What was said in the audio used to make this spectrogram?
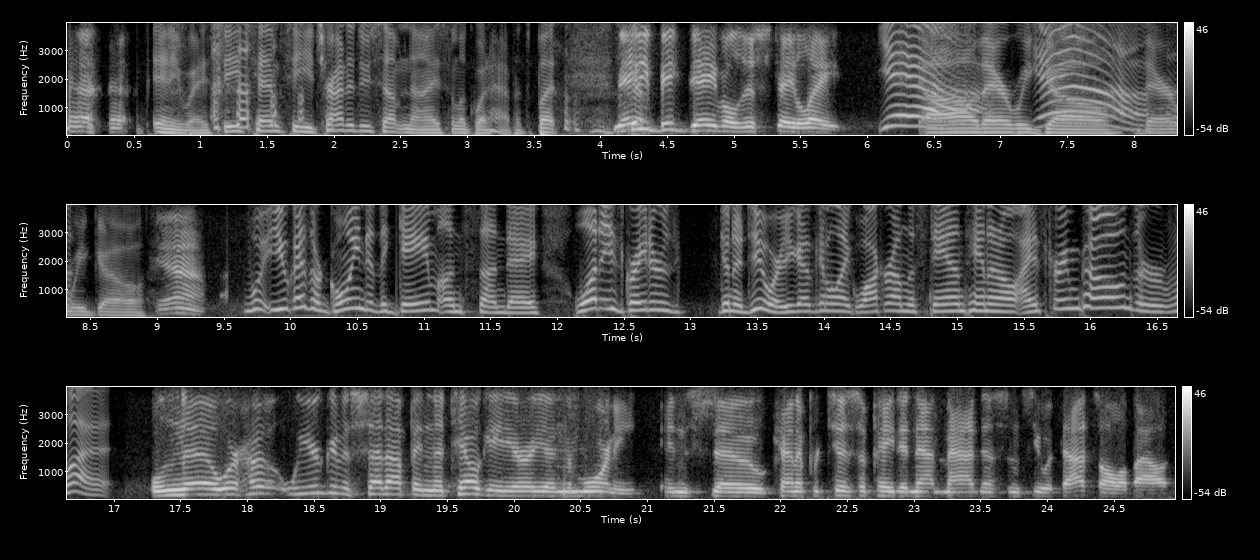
anyway. See, Tim, see, you try to do something nice, and look what happens. But Maybe so- Big Dave will just stay late. Yeah. oh, there we Yeah. go. There we go. Yeah. Well, you guys are going to the game on Sunday. What is Graeter's gonna do? Are you guys gonna like walk around the stands handing out ice cream cones or what? Well, no, we're ho- we're going to set up in the tailgate area in the morning, and so kind of participate in that madness and see what that's all about.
